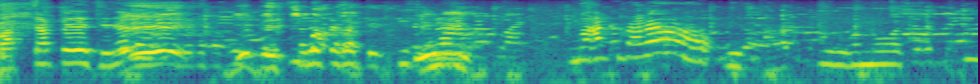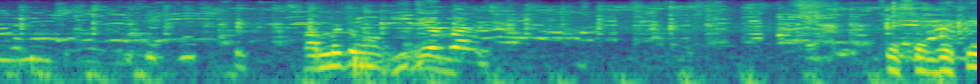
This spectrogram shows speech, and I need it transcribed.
বাচ্চা পেরেছে সামনে তো ভিডিও দেখি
